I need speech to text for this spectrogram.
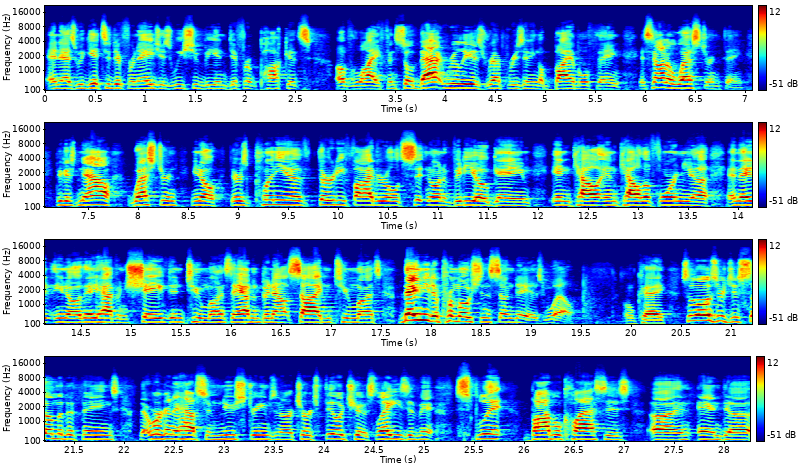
And as we get to different ages, we should be in different pockets of life. And so that really is representing a Bible thing. It's not a Western thing. Because now, Western, you know, there's plenty of 35 year olds sitting on a video game in, Cal- in California and they, you know, they haven't shaved in two months. They haven't been outside in two months. They need a promotion Sunday as well. Okay? So those are just some of the things that we're going to have some new streams in our church field trips, ladies' event, split Bible classes, uh, and, and uh,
